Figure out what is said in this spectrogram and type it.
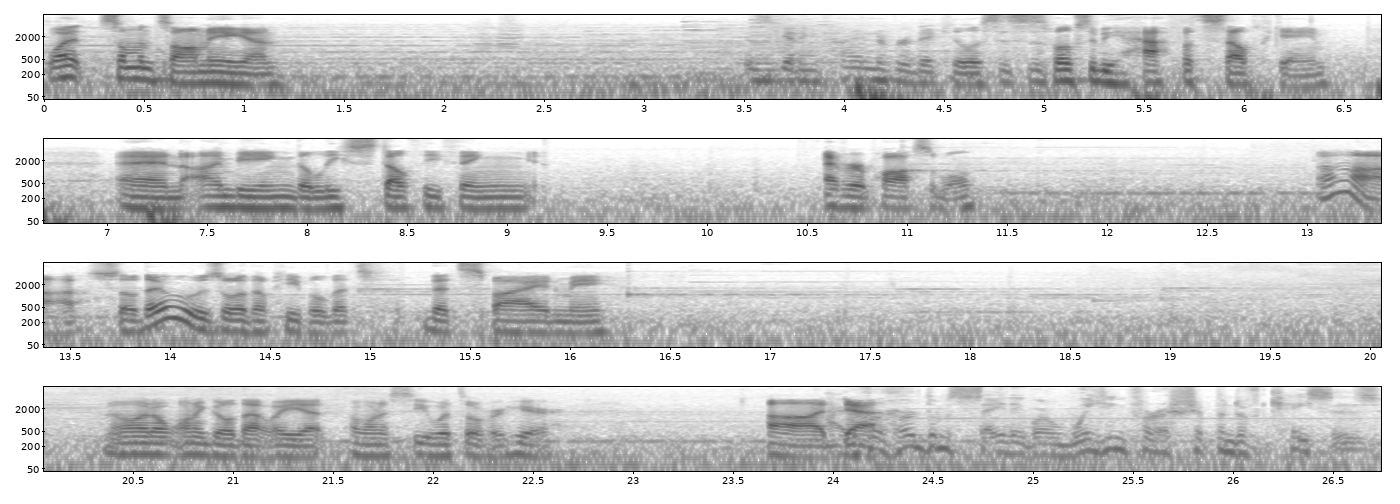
What? Someone saw me again. This is getting kind of ridiculous. This is supposed to be half a stealth game, and I'm being the least stealthy thing ever possible. Ah, so those were the people that that spied me. No, I don't want to go that way yet. I want to see what's over here. Uh, I death. overheard them say they were waiting for a shipment of cases.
